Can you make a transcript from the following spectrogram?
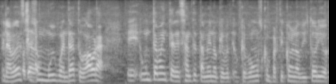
La verdad es que es un muy buen dato. Ahora, eh, un tema interesante también, o que, que, podemos compartir con el auditorio,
